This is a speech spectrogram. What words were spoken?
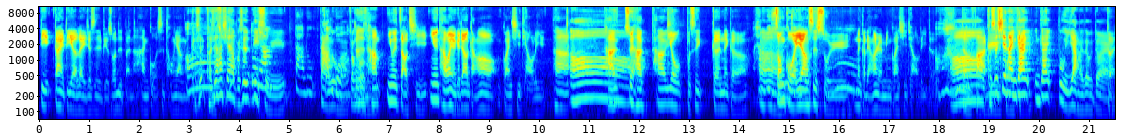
第刚才第二类就是比如说日本啊、韩国是同样一个，哦可是可是他现在不是隶属于大陆、大陆吗？就是他因为早期因为台湾有一个叫港澳关系条例，他哦，他所以他他又不是跟那个中国一样是属于哦那个两岸人民关系条例的，的哦法，律可是现在应该应该不一样了，对不对？对，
